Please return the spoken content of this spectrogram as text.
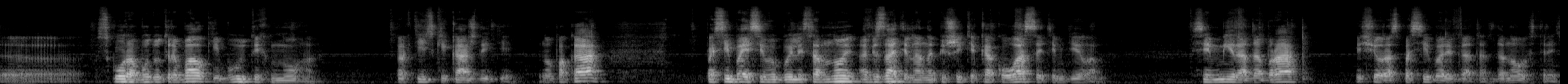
Э, скоро будут рыбалки, будет их много. Практически каждый день. Но пока, спасибо, если вы были со мной. Обязательно напишите, как у вас с этим делом. Всем мира, добра. Еще раз спасибо, ребята. До новых встреч.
